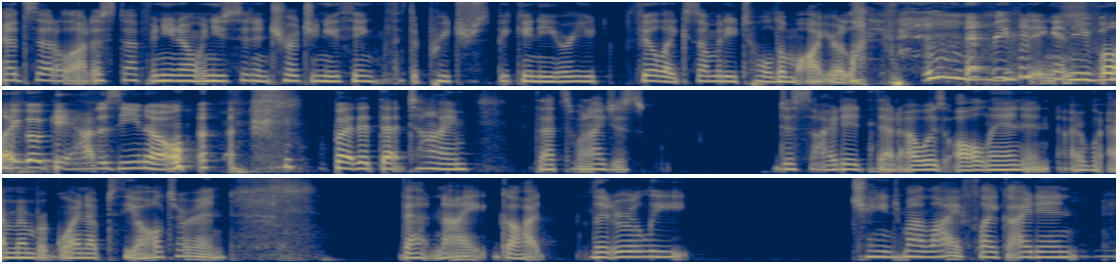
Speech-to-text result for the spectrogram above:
had said a lot of stuff. And you know when you sit in church and you think that the preacher's speaking to you or you feel like somebody told them all your life everything and you feel like okay how does he know? But at that time that's when i just decided that i was all in. And I, I remember going up to the altar and that night god literally changed my life. Like i didn't mm-hmm.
